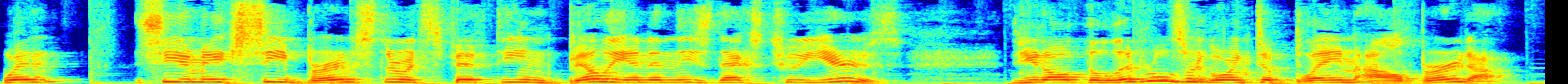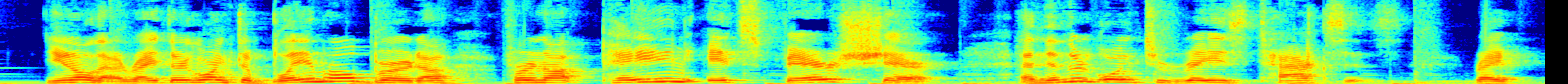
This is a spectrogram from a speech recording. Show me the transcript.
when CMHC burns through its 15 billion in these next two years? You know, the liberals are going to blame Alberta you know that, right? They're going to blame Alberta for not paying its fair share. And then they're going to raise taxes, right?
